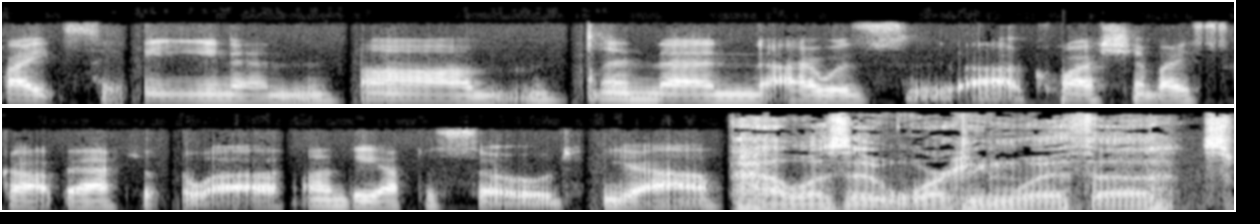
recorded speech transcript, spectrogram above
fight scene, and um, and then I was uh, questioned by Scott Bakula on the episode. Yeah. How was it working with uh, S-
